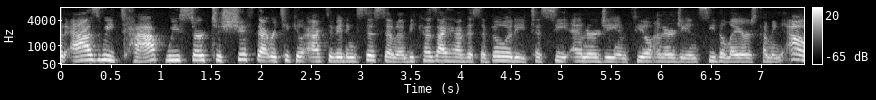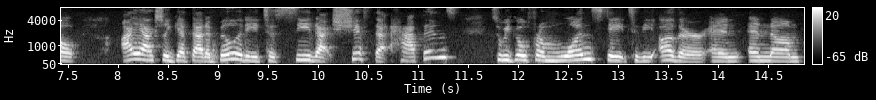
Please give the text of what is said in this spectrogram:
but as we tap we start to shift that reticular activating system. And because i have this ability to see energy and feel energy and see the layers coming out i actually get that ability to see that shift that happens. So we go from one state to the other. And and um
